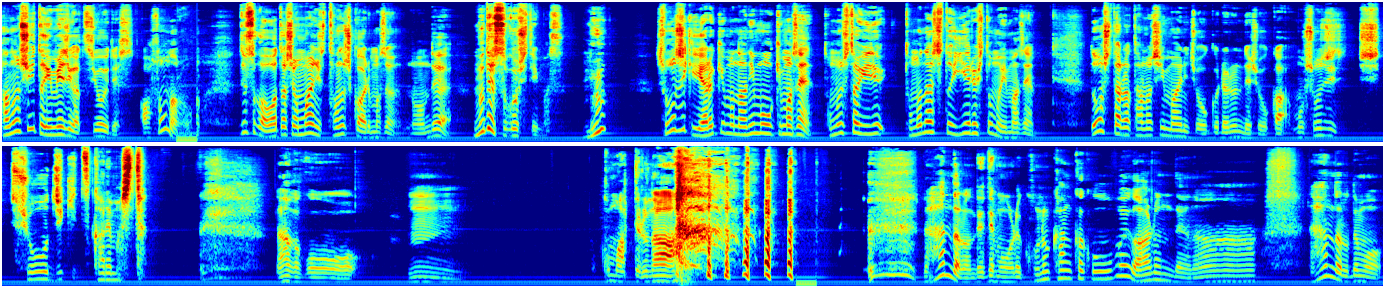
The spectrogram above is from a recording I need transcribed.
楽しいというイメージが強いです。あ、そうなの？ですが私は毎日楽しくありません。なんで、無で過ごしています。無？正直やる気も何も起きません。友達と友達と言える人もいません。どうしたら楽しい毎日を送れるんでしょうか？もう正直、正直疲れました なんかこう、うん。困ってるななんだろうね。でも俺この感覚覚えがあるんだよななんだろう、でも、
